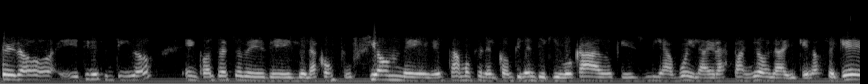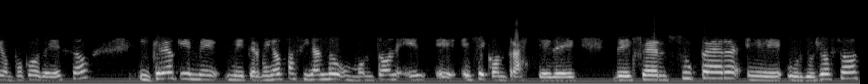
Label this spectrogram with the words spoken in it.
pero eh, tiene sentido en cuanto de, la confusión de, estamos en el continente equivocado, que mi abuela era española y que no sé qué, un poco de eso. Y creo que me, terminó fascinando un montón e- e- ese contraste de, de ser súper eh, orgullosos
